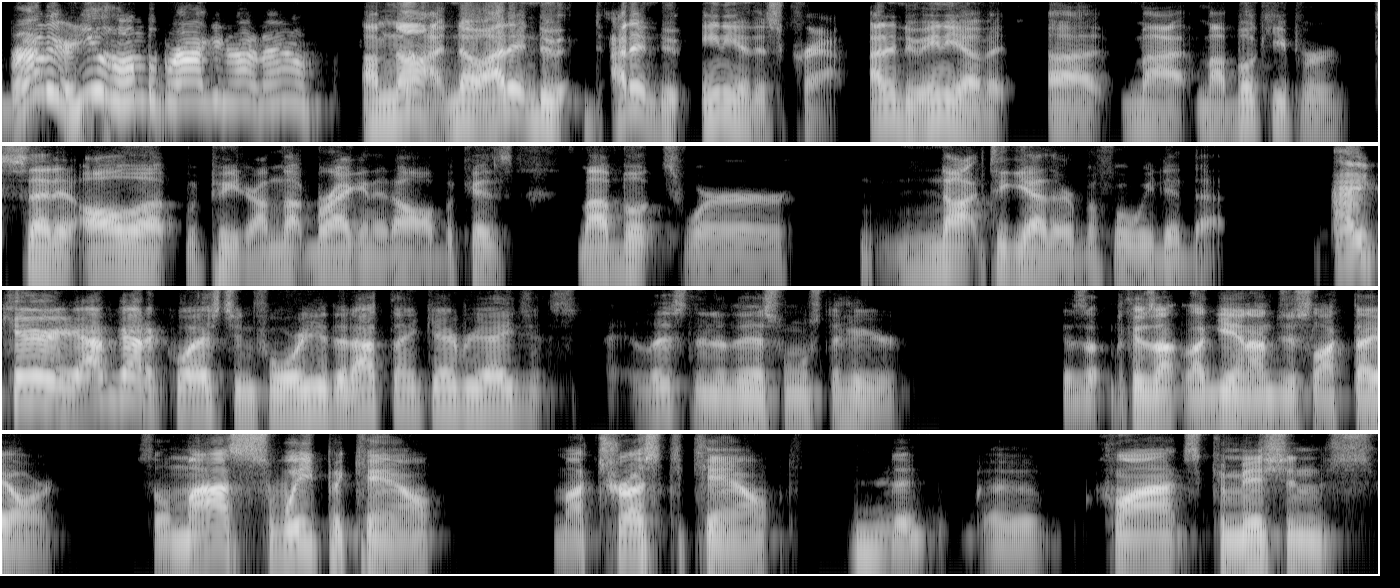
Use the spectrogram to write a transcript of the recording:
Bradley, are you humble bragging right now? I'm not. No, I didn't do. I didn't do any of this crap. I didn't do any of it. Uh, my my bookkeeper set it all up with Peter. I'm not bragging at all because my books were not together before we did that. Hey, Carey, I've got a question for you that I think every agent listening to this wants to hear, because because I, again, I'm just like they are. So my sweep account, my trust account mm-hmm. that uh, clients commissions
